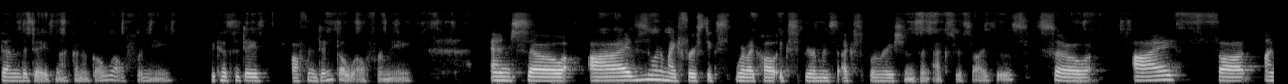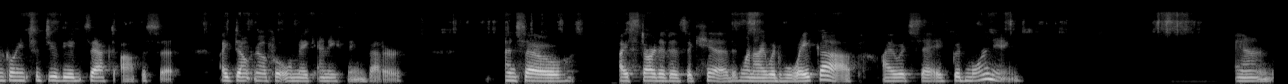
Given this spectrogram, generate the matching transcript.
then the day's not going to go well for me because the days often didn't go well for me and so I this is one of my first ex, what I call experiments, explorations, and exercises. So I thought I'm going to do the exact opposite. I don't know if it will make anything better. And so I started as a kid. When I would wake up, I would say, Good morning. And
